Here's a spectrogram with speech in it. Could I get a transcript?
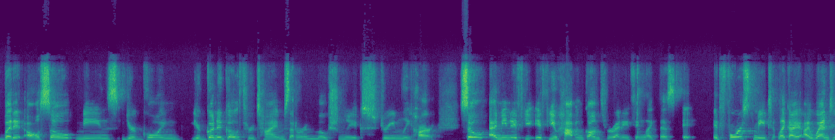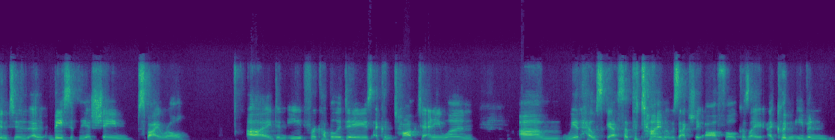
but it also means you're going you're going to go through times that are emotionally extremely hard. So, I mean, if you if you haven't gone through anything like this, it, it forced me to like I, I went into a, basically a shame spiral. I didn't eat for a couple of days. I couldn't talk to anyone. Um, we had house guests at the time. It was actually awful because I, I couldn't even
